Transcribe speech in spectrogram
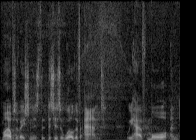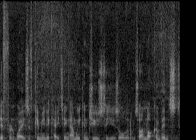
my observation is that this is a world of and. We have more and different ways of communicating, and we can choose to use all of them. So I'm not convinced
